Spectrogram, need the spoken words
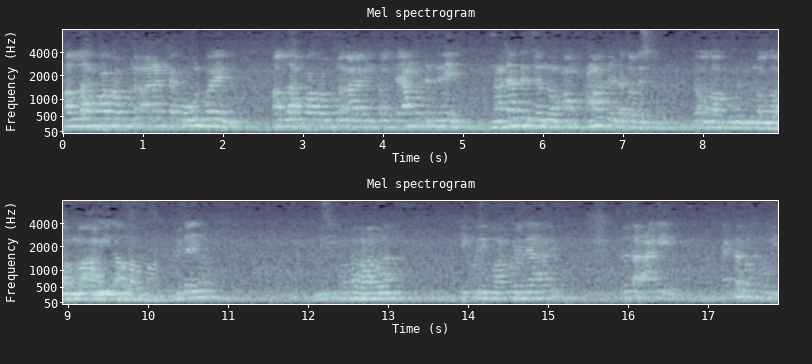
আল্লাহ পাক রব্বুল আলামিনটা কবুল করেন আল্লাহ পাক রব্বুল আলামিন কিয়ামতের দিনে নাজাতের জন্য আম- আমাদের এটা যথেষ্ট। আল্লাহ কবুল করুন আল্লাহুম্মা আমিন বিদায় হোক। বেশি কথা বাড়াবো না। এক্ষুনি দোয়া করে দেওয়া হবে। তবে তার আগে একটা কথা বলি।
